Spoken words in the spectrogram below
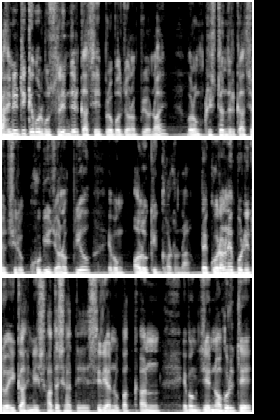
কাহিনীটি কেবল মুসলিমদের কাছেই প্রবল জনপ্রিয় নয়, বরং খ্রিস্টানদের কাছেও ছিল খুবই জনপ্রিয় এবং অলৌকিক ঘটনা। তাই কোরআনে বর্ণিত এই কাহিনীর সাথে সাথে সিরিয়ান উপাখ্যান এবং যে নগরীতে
